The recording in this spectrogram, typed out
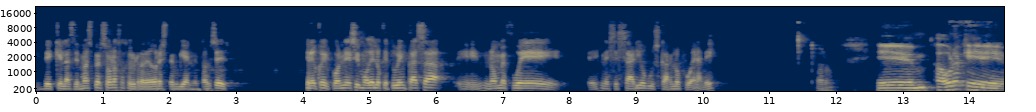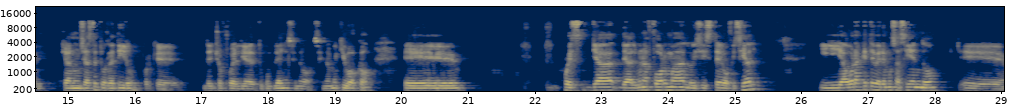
de, que las demás personas a su alrededor estén bien. Entonces, creo que con ese modelo que tuve en casa eh, no me fue necesario buscarlo fuera de. Claro. ahora que, que anunciaste tu retiro, porque de hecho fue el día de tu cumpleaños, si no, si no me equivoco, eh, pues ya de alguna forma lo hiciste oficial. Y ahora que te veremos haciendo, eh,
